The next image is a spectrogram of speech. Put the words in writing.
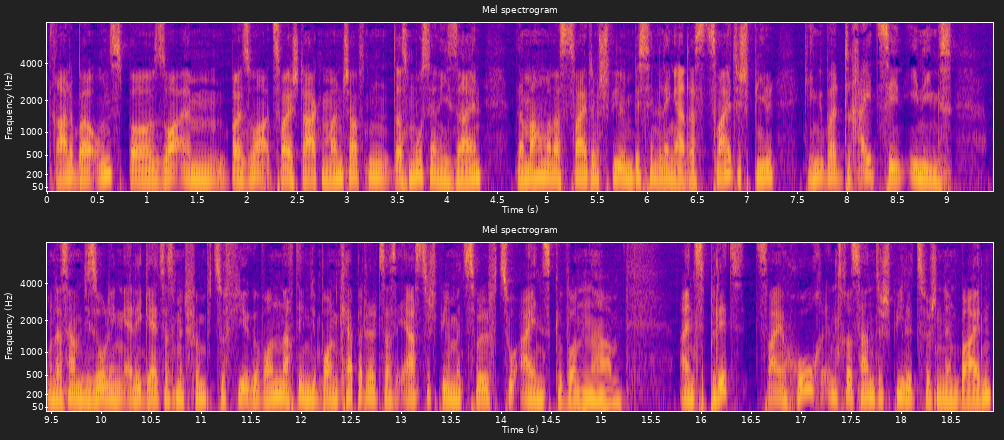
gerade bei uns, bei so einem, bei so zwei starken Mannschaften, das muss ja nicht sein. Dann machen wir das zweite Spiel ein bisschen länger. Das zweite Spiel ging über 13 Innings. Und das haben die Solingen Alligators mit 5 zu 4 gewonnen, nachdem die Bonn Capitals das erste Spiel mit 12 zu 1 gewonnen haben. Ein Split, zwei hochinteressante Spiele zwischen den beiden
